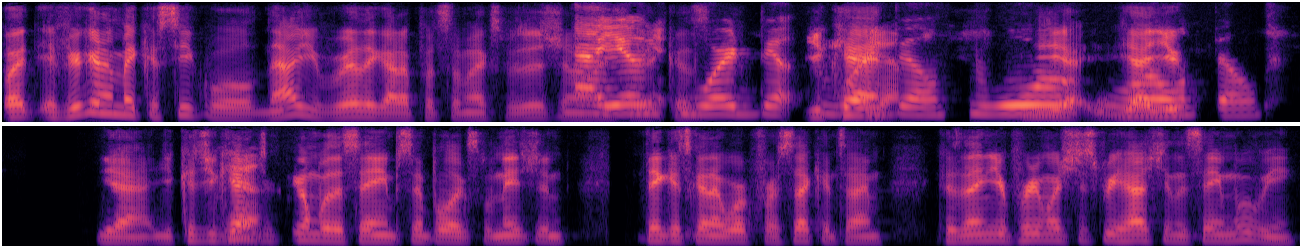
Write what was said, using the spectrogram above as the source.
But if you're gonna make a sequel, now you really got to put some exposition Yeah, on you, it. 'cause- word build. you can't- build. War, Yeah, yeah, you- build. Yeah, because you can't Yeah. just come with the same simple explanation, think it's gonna work for a second time, because then you're pretty much just rehashing the same movie.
